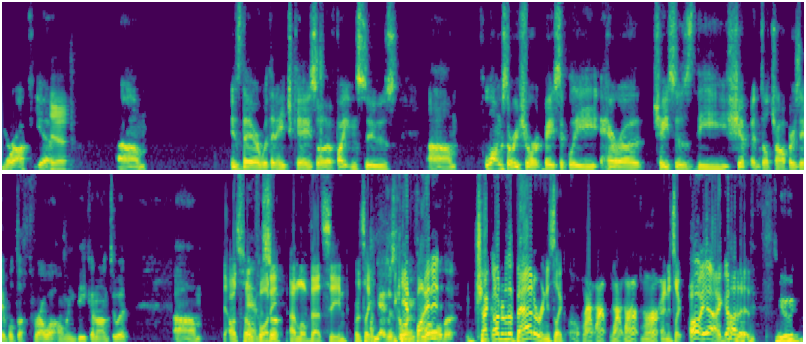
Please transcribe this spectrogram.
Marok, yeah, yeah. um, is there with an HK. So a fight ensues. Um, long story short, basically, Hera chases the ship until Chopper is able to throw a homing beacon onto it. Um, That was so And funny. so- I love that scene where it's like, yeah, just you can't find it. the Check under the battery, and he's like, oh, rah, rah, rah, rah, rah, and it's like, oh yeah, I got it. Dude,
